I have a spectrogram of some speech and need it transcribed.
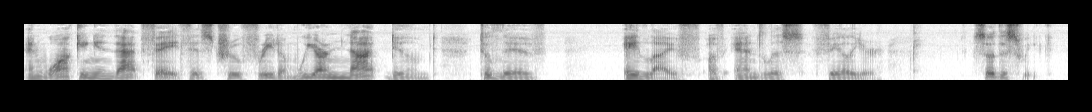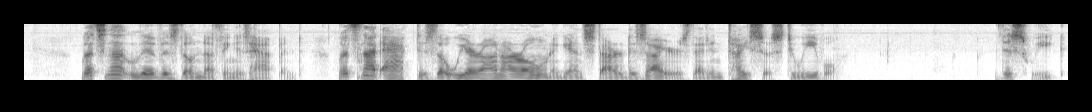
and walking in that faith is true freedom. We are not doomed to live a life of endless failure. So this week, let's not live as though nothing has happened. Let's not act as though we are on our own against our desires that entice us to evil. This week,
